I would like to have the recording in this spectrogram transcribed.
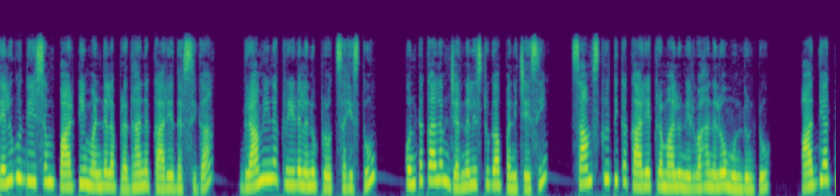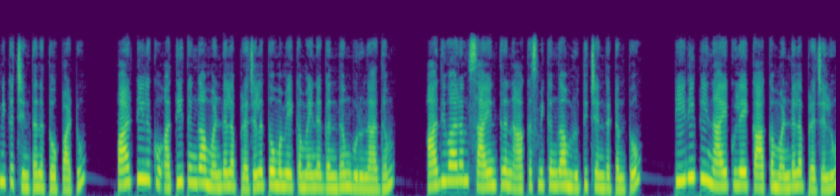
తెలుగుదేశం పార్టీ మండల ప్రధాన కార్యదర్శిగా గ్రామీణ క్రీడలను ప్రోత్సహిస్తూ కొంతకాలం జర్నలిస్టుగా పనిచేసి సాంస్కృతిక కార్యక్రమాలు నిర్వహణలో ముందుంటూ ఆధ్యాత్మిక చింతనతో పాటు పార్టీలకు అతీతంగా మండల ప్రజలతోమమేకమైన గంధం గురునాథం ఆదివారం సాయంత్రం ఆకస్మికంగా మృతి చెందటంతో టీడీపీ నాయకులే కాక మండల ప్రజలు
